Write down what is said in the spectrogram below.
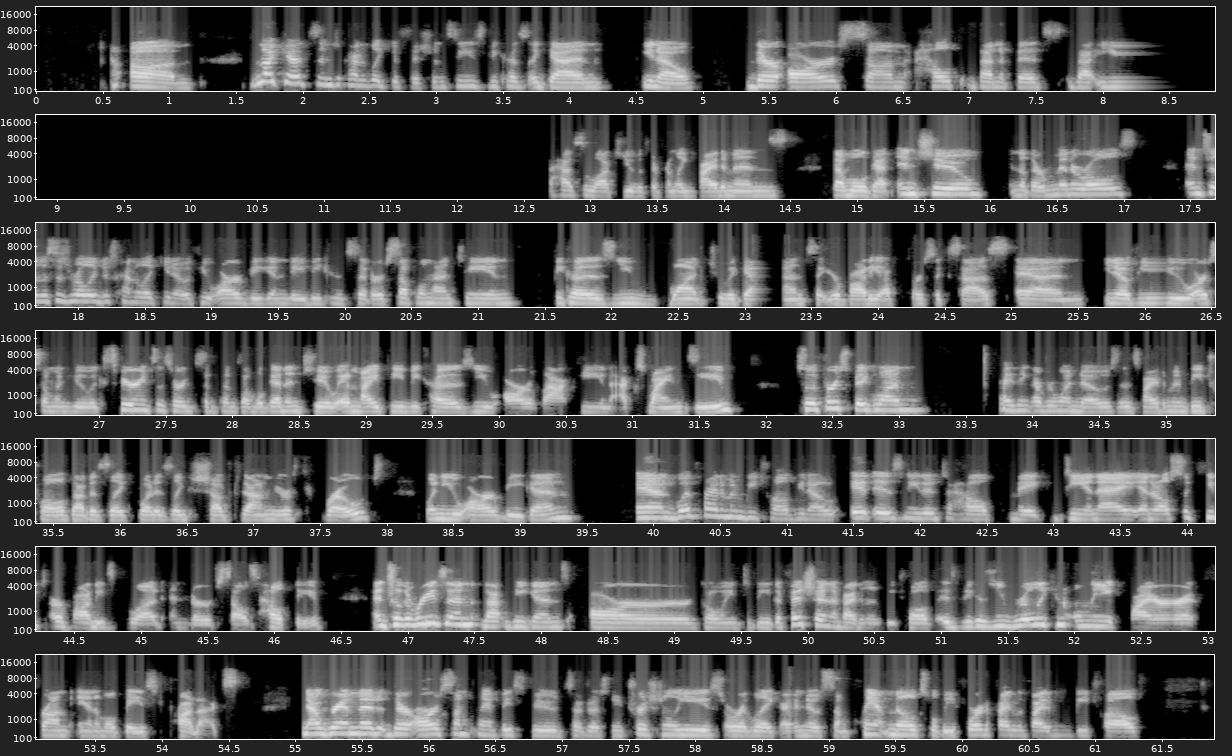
um that gets into kind of like deficiencies because again you know there are some health benefits that you has a lot to do with different like vitamins that we'll get into and other minerals. And so this is really just kind of like, you know, if you are vegan, maybe consider supplementing because you want to again set your body up for success. And, you know, if you are someone who experiences certain symptoms that we'll get into, it might be because you are lacking X, Y, and Z. So the first big one I think everyone knows is vitamin B12. That is like what is like shoved down your throat when you are vegan. And with vitamin B12, you know, it is needed to help make DNA and it also keeps our body's blood and nerve cells healthy. And so the reason that vegans are going to be deficient in vitamin B12 is because you really can only acquire it from animal based products. Now, granted, there are some plant based foods such as nutritional yeast, or like I know some plant milks will be fortified with vitamin B12,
